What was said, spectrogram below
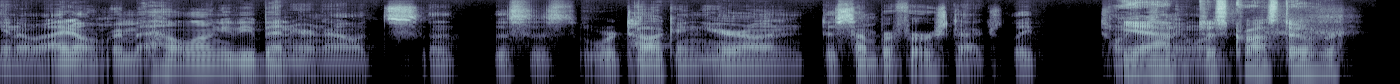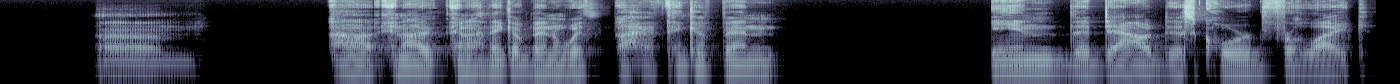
you know, I don't remember how long have you been here now. It's uh, this is we're talking here on December first, actually. Yeah, just crossed over. Um, uh, and I and I think I've been with I think I've been in the DAO Discord for like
